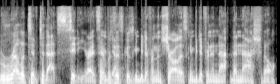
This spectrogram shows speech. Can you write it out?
relative to that city, right? San Francisco is going to be different than Charlotte. It's going to be different Na- than Nashville.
